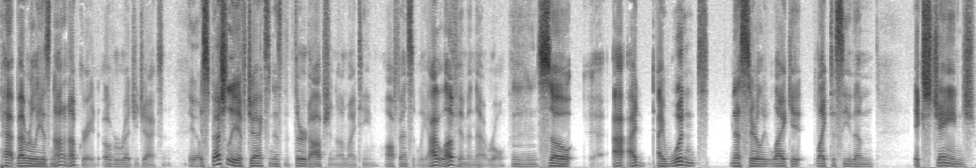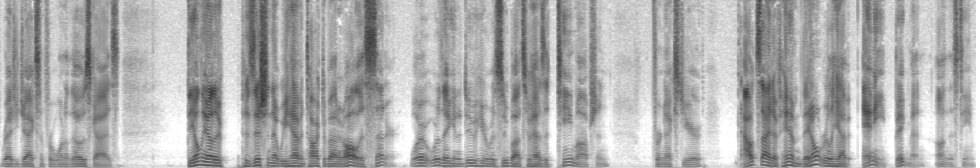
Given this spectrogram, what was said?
Pat Beverley is not an upgrade over Reggie Jackson. Yep. Especially if Jackson is the third option on my team offensively. I love him in that role. Mm-hmm. So I, I I wouldn't necessarily like it like to see them exchange Reggie Jackson for one of those guys. The only other position that we haven't talked about at all is center. What are, what are they going to do here with Zubac, who has a team option for next year? Outside of him, they don't really have any big men on this team.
